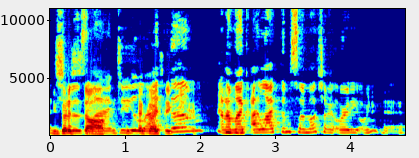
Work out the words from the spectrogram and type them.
You've got to stop. Like, Do you like them? and I'm like, I like them so much, I already own a pair.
